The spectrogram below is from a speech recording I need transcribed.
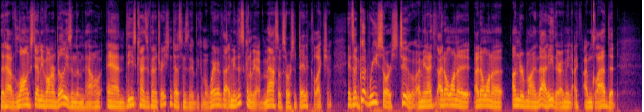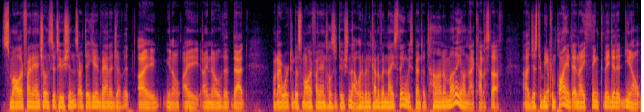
that have long-standing vulnerabilities in them now, and these kinds of penetration testings they've become aware of that. I mean, this is going to be a massive source of data collection. It's a good resource too. I mean, I, I don't want to I don't want to undermine that either. I mean, I, I'm glad that smaller financial institutions are taking advantage of it. I you know I I know that that when I worked at a smaller financial institution, that would have been kind of a nice thing. We spent a ton of money on that kind of stuff uh, just to be Yep. compliant, and I think they did it, you know,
